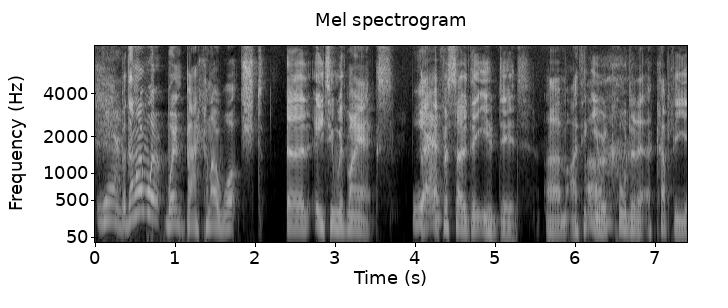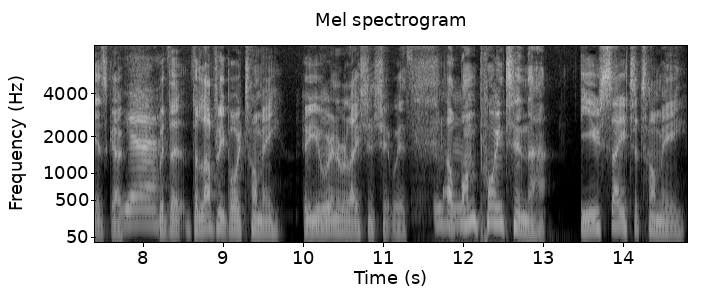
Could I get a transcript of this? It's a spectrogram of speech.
Yeah. But then I went, went back and I watched uh, Eating with My Ex, the episode that you did. Um, I think you recorded it a couple of years ago. Yeah. With the the lovely boy Tommy, who you were in a relationship with. At one point in that, you say to Tommy,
